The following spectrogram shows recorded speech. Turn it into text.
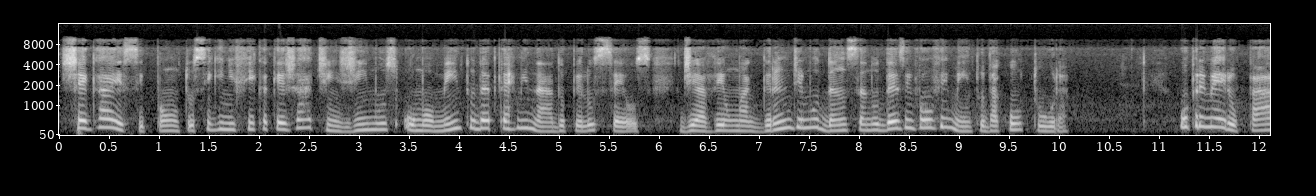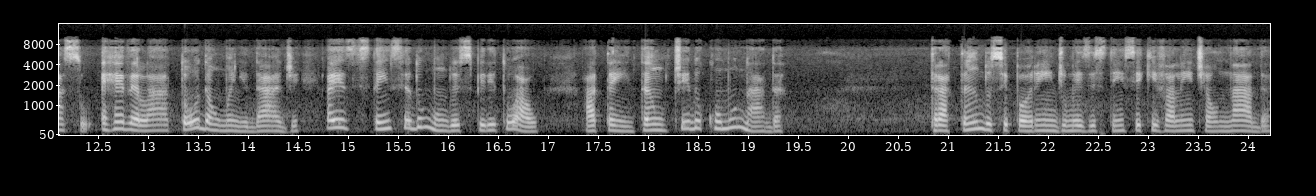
chegar a esse ponto significa que já atingimos o momento determinado pelos céus de haver uma grande mudança no desenvolvimento da cultura. O primeiro passo é revelar a toda a humanidade a existência do mundo espiritual, até então tido como nada. Tratando-se, porém, de uma existência equivalente ao nada,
